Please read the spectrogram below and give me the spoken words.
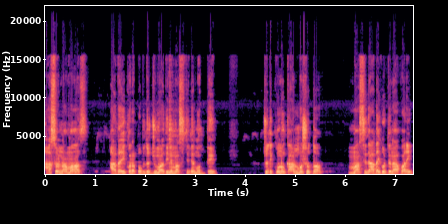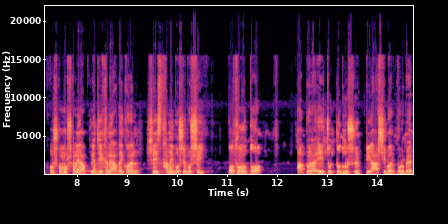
আসর নামাজ আদায় করা পবিত্র জুমার দিনে মসজিদের মধ্যে। যদি কোনো কারণবশত মাসজিদ আদায় করতে না পারি, কোনো সমস্যা নেই, আপনি যেখানে আদায় করেন সেই স্থানে বসে বসেই। প্রথমত আপনারা এই ছোট্ট দুরুশরীফটি আশিবার পড়বেন।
